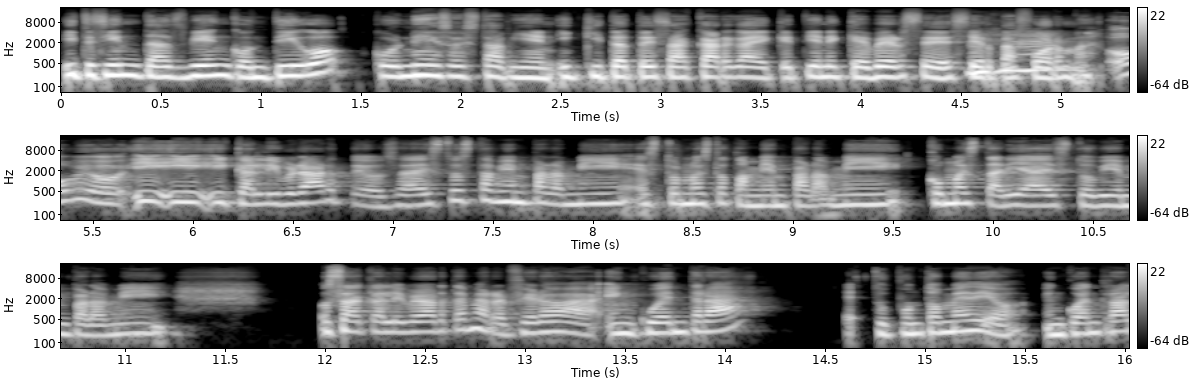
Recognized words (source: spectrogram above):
y te sientas bien contigo, con eso está bien y quítate esa carga de que tiene que verse de cierta forma. Obvio, y, y, calibrarte, o sea, esto está bien para mí, esto no está tan bien para mí, ¿cómo estaría esto bien para mí? O sea, calibrarte me refiero a encuentra eh, tu punto medio, encuentra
